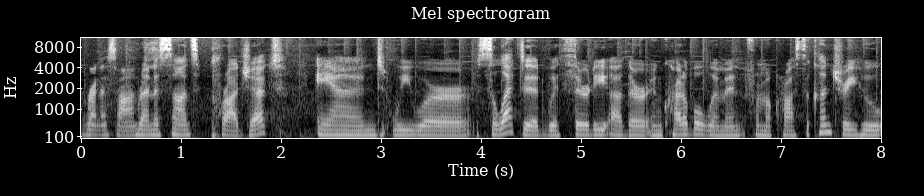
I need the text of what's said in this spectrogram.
Renaissance. Renaissance Project and we were selected with 30 other incredible women from across the country who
